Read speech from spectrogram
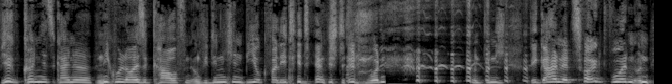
wir können jetzt keine Nikoläuse kaufen, irgendwie, die nicht in Bioqualität hergestellt wurden. Und die nicht vegan erzeugt wurden und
